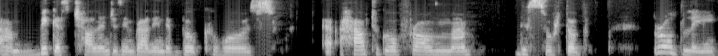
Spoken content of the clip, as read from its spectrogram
um, biggest challenges in writing the book, was uh, how to go from uh, this sort of broadly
